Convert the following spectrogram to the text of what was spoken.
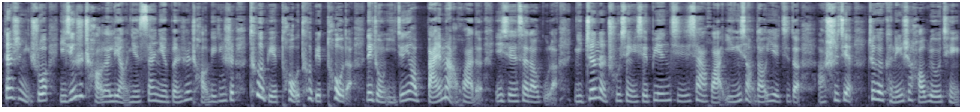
但是你说已经是炒了两年、三年，本身炒的已经是特别透、特别透的那种，已经要白马化的一些赛道股了。你真的出现一些边际下滑，影响到业绩的啊事件，这个肯定是毫不留情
